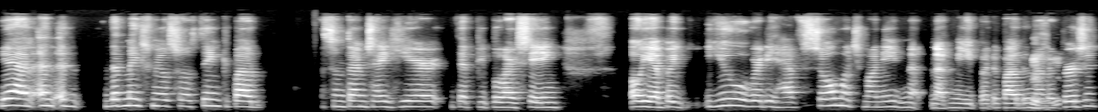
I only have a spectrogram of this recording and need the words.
yeah, and, and and that makes me also think about. Sometimes I hear that people are saying, "Oh yeah, but you already have so much money." Not not me, but about another Mhm. person.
